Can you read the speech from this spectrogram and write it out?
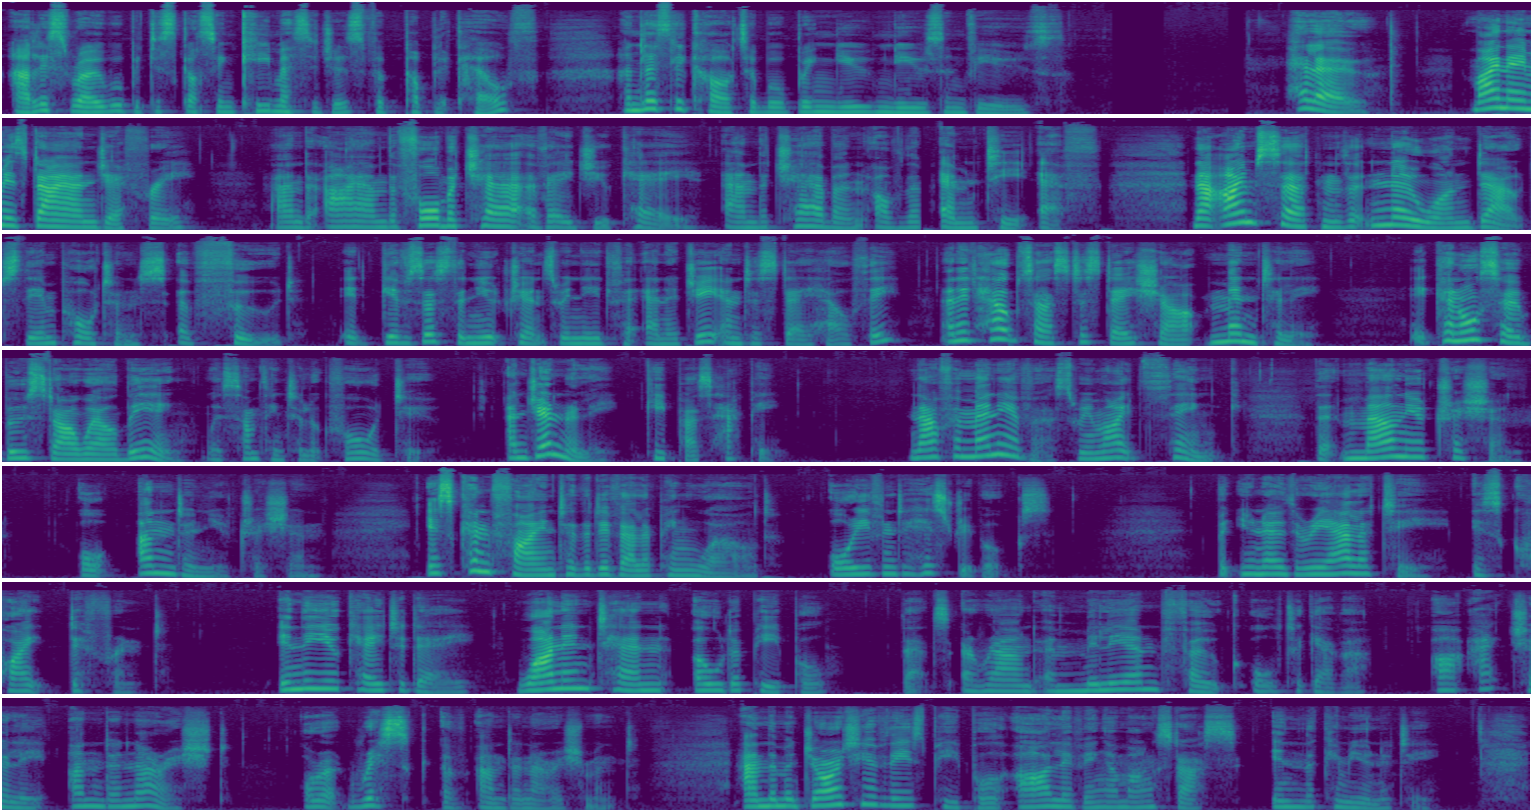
Alice Rowe will be discussing key messages for public health, and Lesley Carter will bring you news and views. Hello, my name is Dianne Jeffrey, and I am the former chair of Age UK and the chairman of the MTF. Now, I'm certain that no one doubts the importance of food. It gives us the nutrients we need for energy and to stay healthy, and it helps us to stay sharp mentally. It can also boost our well being with something to look forward to, and generally keep us happy. Now, for many of us, we might think that malnutrition or undernutrition is confined to the developing world or even to history books. But you know, the reality is quite different. In the UK today, one in ten older people, that's around a million folk altogether, are actually undernourished or at risk of undernourishment. And the majority of these people are living amongst us in the community.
